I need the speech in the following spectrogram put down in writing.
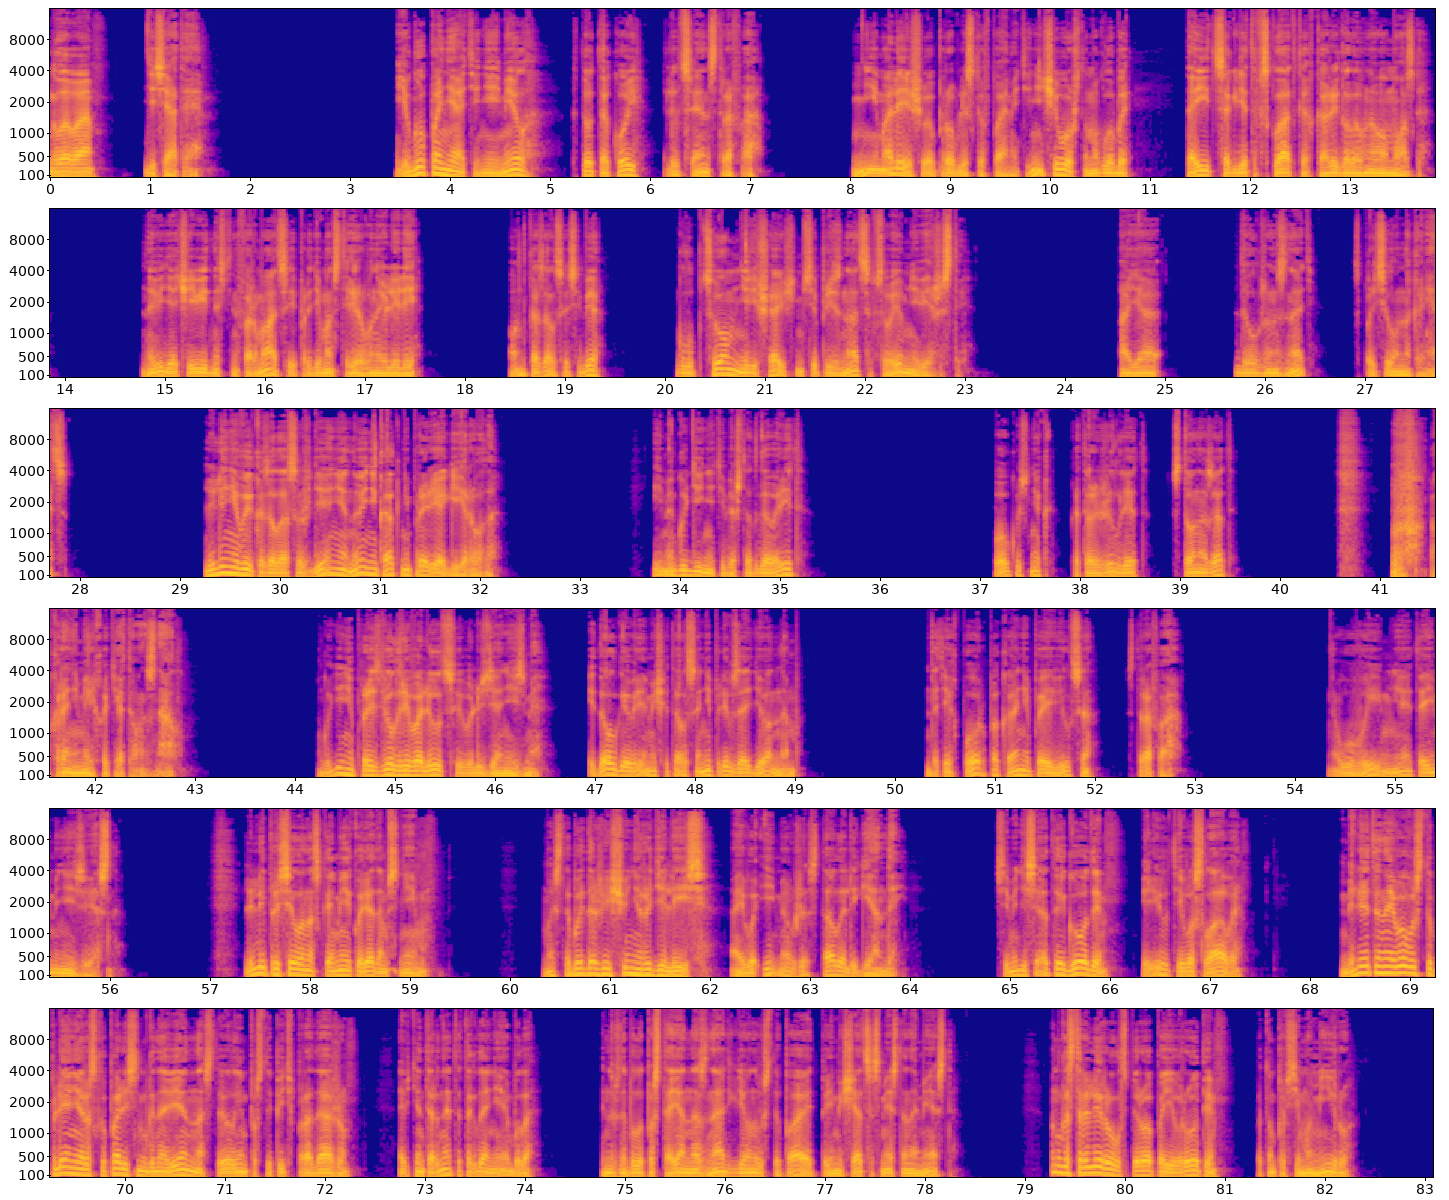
Глава десятая. Юго понятия не имел, кто такой Люциен Строфа. Ни малейшего проблеска в памяти, ничего, что могло бы таиться где-то в складках коры головного мозга. Но, видя очевидность информации, продемонстрированную Лили, он казался себе глупцом, не решающимся признаться в своем невежестве. «А я должен знать?» — спросил он наконец. Лили не выказала осуждения, но и никак не прореагировала. «Имя Гудини тебе что-то говорит?» «Фокусник, который жил лет сто назад?» Уф, по крайней мере, хоть это он знал. Гудини произвел революцию в иллюзионизме и долгое время считался непревзойденным, до тех пор, пока не появился Строфа. Увы, мне это имя неизвестно. Лили присела на скамейку рядом с ним. Мы с тобой даже еще не родились, а его имя уже стало легендой. Семидесятые годы, период его славы. Билеты на его выступления раскупались мгновенно, стоило им поступить в продажу. А ведь интернета тогда не было, и нужно было постоянно знать, где он выступает, перемещаться с места на место. Он гастролировал сперва по Европе, потом по всему миру.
